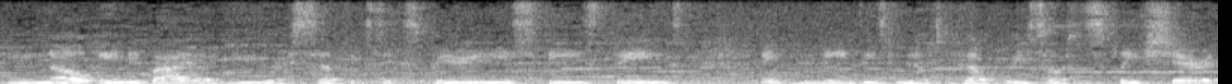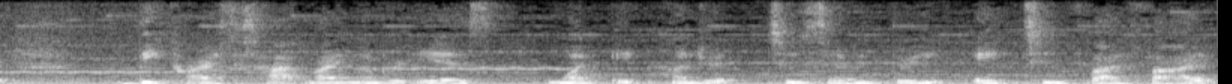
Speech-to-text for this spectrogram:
if you know anybody or you yourself has experienced these things and you need these mental health resources, please share it. The Crisis Hotline number is 1-800-273-8255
